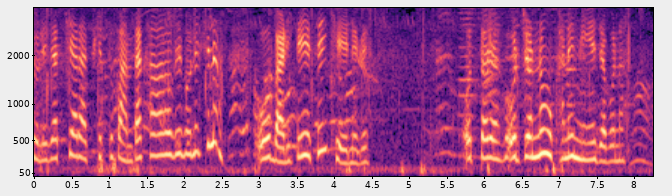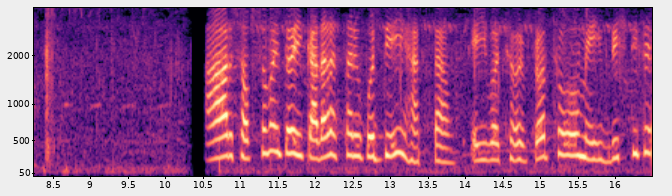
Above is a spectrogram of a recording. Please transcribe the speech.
চলে যাচ্ছি আর আজকে তো পান্তা খাওয়া হবে বলেছিলাম ও বাড়িতে এসেই খেয়ে নেবে। ওর ওর জন্য ওখানে নিয়ে যাব না। আর সব সময় তো এই কাদা রাস্তার উপর দিয়েই হাঁটতাম। এই বছর প্রথম এই বৃষ্টিতে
